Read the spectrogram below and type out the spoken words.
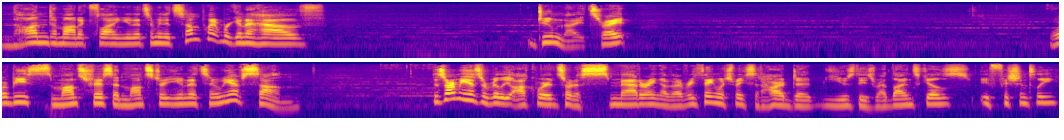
Non-demonic flying units. I mean, at some point we're gonna have Doom Knights, right? War beasts, monstrous, and monster units, and we have some. This army has a really awkward sort of smattering of everything, which makes it hard to use these redline skills efficiently.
